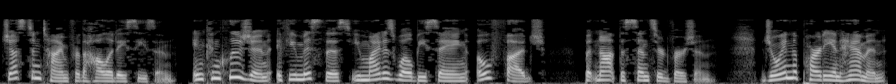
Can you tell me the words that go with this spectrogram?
just in time for the holiday season. In conclusion, if you miss this, you might as well be saying, oh fudge, but not the censored version. Join the party in Hammond,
